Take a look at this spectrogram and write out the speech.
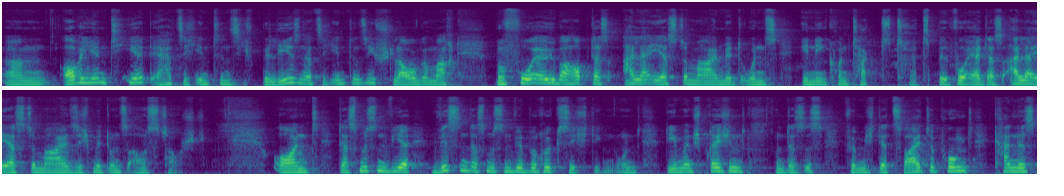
orientiert, er hat sich intensiv belesen, hat sich intensiv schlau gemacht, bevor er überhaupt das allererste Mal mit uns in den Kontakt tritt, bevor er das allererste Mal sich mit uns austauscht. Und das müssen wir wissen, das müssen wir berücksichtigen. Und dementsprechend, und das ist für mich der zweite Punkt, kann es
